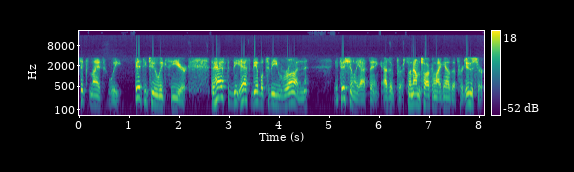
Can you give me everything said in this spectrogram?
six nights a week, 52 weeks a year, there has to be it has to be able to be run efficiently. I think as a so now I'm talking like as a producer.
